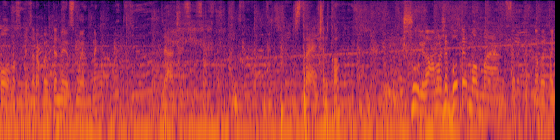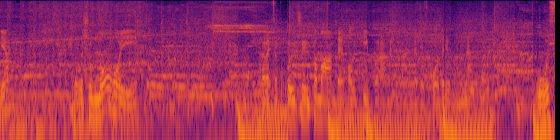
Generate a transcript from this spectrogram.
Пол на собі заробив Денис Митник. Для GC. Стрельченко. Шульга може бути момент. Серед на виході. Залишив ногу і. Гравець атакуючої команди голкіпера господарів не вперед. Ус.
